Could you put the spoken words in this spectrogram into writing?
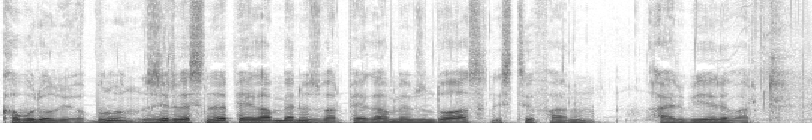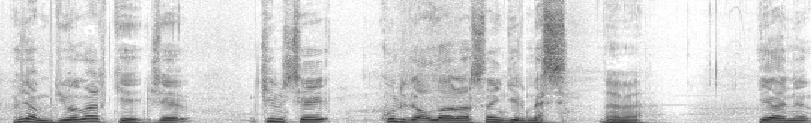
kabul oluyor. Bunun zirvesinde de peygamberimiz var. Peygamberimizin duasının, istiğfarının ayrı bir yeri var. Hocam diyorlar ki işte kimse kul ile Allah arasına girmesin. Evet. Yani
